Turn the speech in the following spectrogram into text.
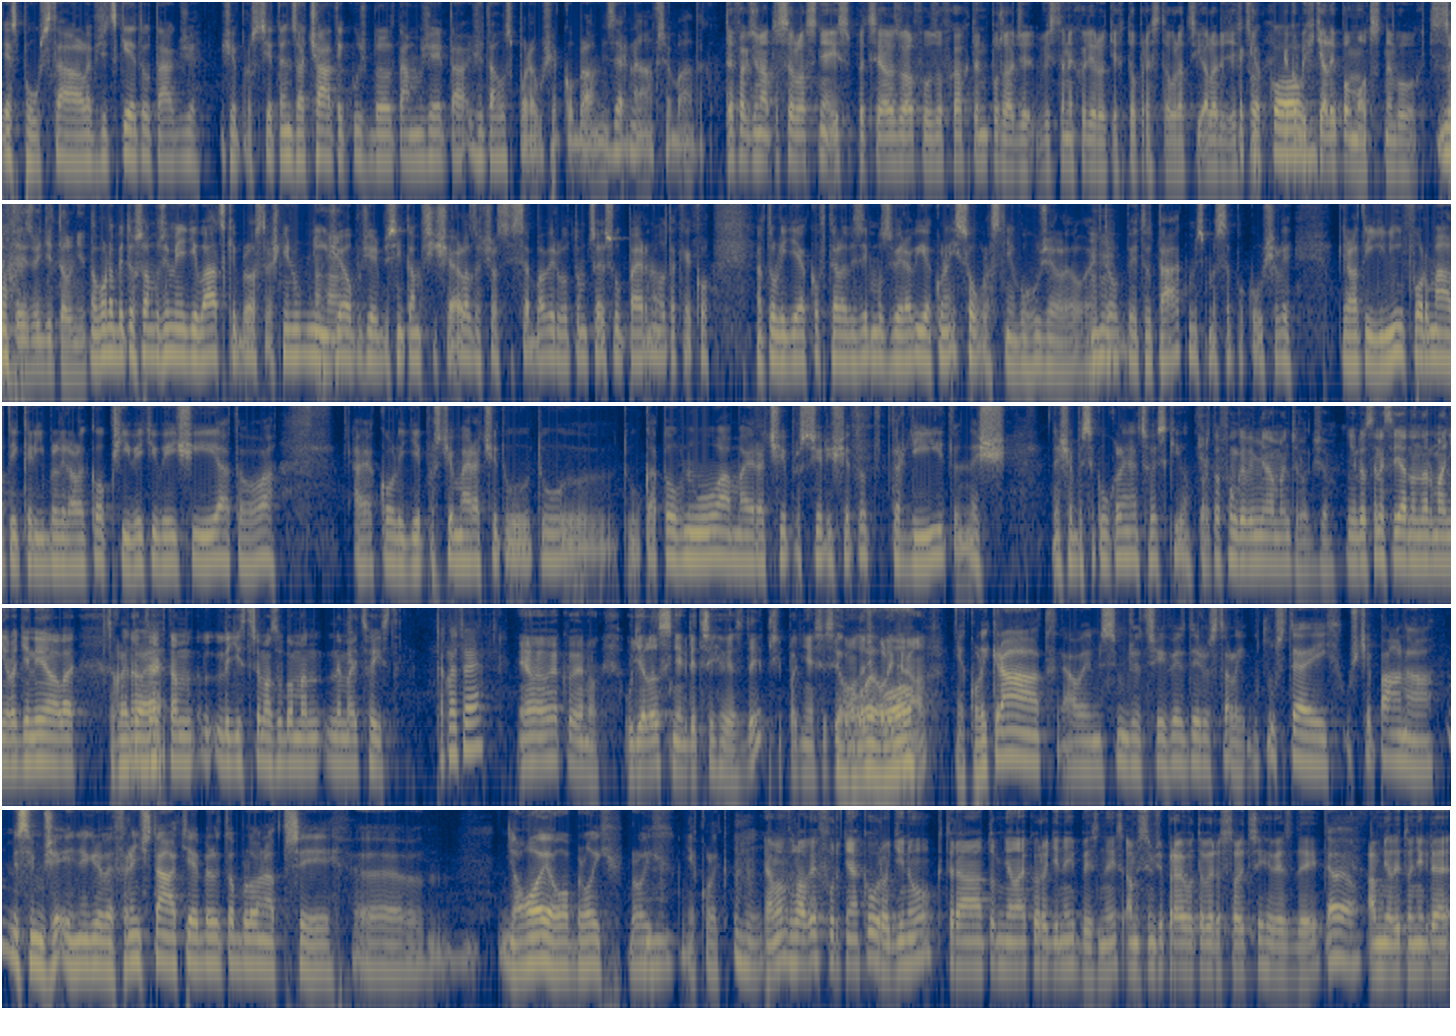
je spousta, ale vždycky je to tak, že, že prostě ten začátek už byl tam, že ta, že ta hospoda už jako byla mizerná třeba. Tak. To je fakt, že na to se vlastně i specializoval v Fouzovkách ten pořád, že vy jste nechodili do těchto restaurací, ale do těch, tak co jako, jako by chtěli pomoct nebo se no, chtěli zviditelnit. No ono by to samozřejmě divácky bylo strašně nudný, Aha. že jo, protože kdyby někam přišel a začal si se bavit o tom, co je super, no tak jako na to lidi jako v televizi moc zvědaví jako nejsou vlastně, bohužel. Jo. Je, mm-hmm. to, je to tak, my jsme se pokoušeli dělat i jiný formáty, které byly daleko přívětivější a toho. A, a jako lidi prostě mají radši tu, tu, tu katovnu a mají radši prostě, když je to tvrdý, než, než aby se koukali na něco hezkého. Proto funguje vyměna manželek, že jo? Někdo se nechce dělat na normální rodiny, ale Takhle to, na to je. jak tam lidi s třema zubama nemají co jíst. Takhle to je? Jo, jako je, no. Udělal jsi někdy tři hvězdy? Případně, jestli si pamatuješ kolikrát? několikrát. Já vím, myslím, že tři hvězdy dostali u Tlustejch, u Štěpána. Myslím, že i někde ve Frenštátě byly to bylo na tři. E, Jo, jo, bylo jich, bylo jich mm. několik. Mm-hmm. Já mám v hlavě furt nějakou rodinu, která to měla jako rodinný biznis a myslím, že právě od tebe dostali tři hvězdy jo, jo. a měli to někde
